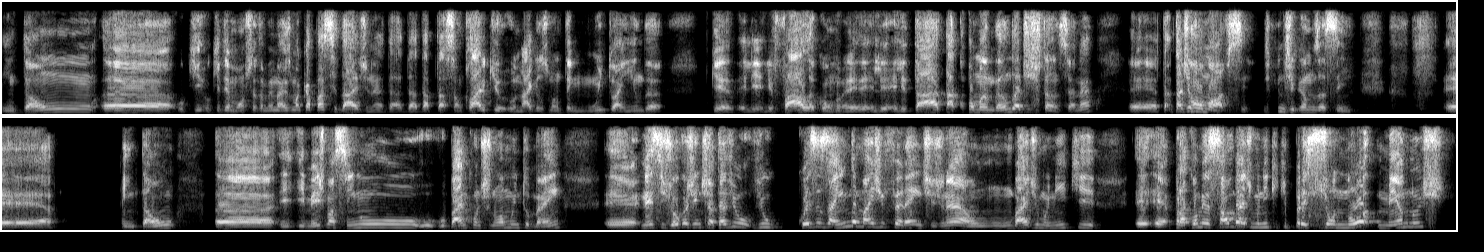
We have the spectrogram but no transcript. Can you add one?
Então, uh, o, que, o que demonstra também mais uma capacidade né, da, da adaptação. Claro que o Nagelsmann tem muito ainda porque ele, ele fala com ele, ele tá, tá comandando a distância, né? É, tá, tá, de home office, digamos assim. É, então, uh, e, e, mesmo assim o, o Bayern continua muito bem. É, nesse jogo a gente até viu, viu, coisas ainda mais diferentes, né? Um, um Bayern de Munique, é, é para começar, um Bayern de Munique que pressionou menos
